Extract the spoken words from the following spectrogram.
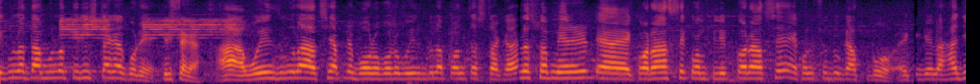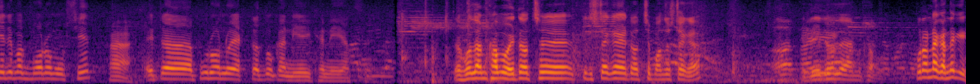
এগুলোর দাম হলো তিরিশ টাকা করে। তিরিশ টাকা? হ্যাঁ উইন্সগুলো আছে আপনি বড় বড় উইন্সগুলো পঞ্চাশ টাকা। সব ম্যারিনেট করা আছে কমপ্লিট করা আছে। এখন শুধু গাঁথবো। হাজারিবাগ বড় মসজিদ। হ্যাঁ। এটা পুরনো একটা দোকানই এইখানেই আছে। তো হলে আমি খাব এটা হচ্ছে তিরিশ টাকা এটা হচ্ছে পঞ্চাশ টাকা। রেড হলে আমি খাব। পুরান টাকা নাকি?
